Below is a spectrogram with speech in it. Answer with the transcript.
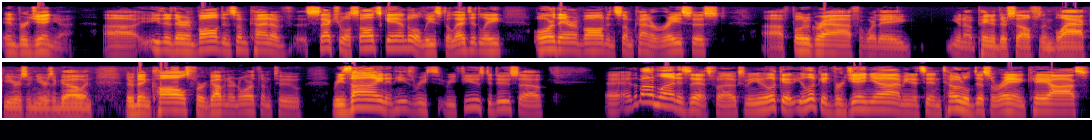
in Virginia. Uh, either they're involved in some kind of sexual assault scandal, at least allegedly, or they're involved in some kind of racist uh, photograph where they, you know, painted themselves in black years and years ago. And there have been calls for Governor Northam to resign, and he's re- refused to do so. And the bottom line is this, folks. I mean, you look at you look at Virginia. I mean, it's in total disarray and chaos.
